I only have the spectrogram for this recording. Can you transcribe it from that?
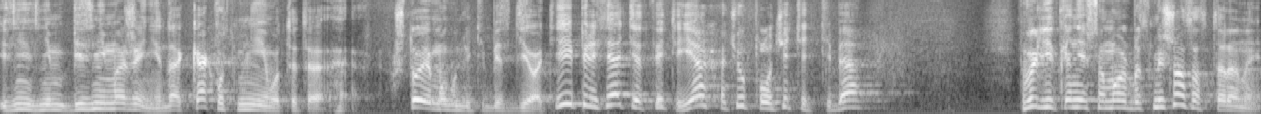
не, без неможения, да, как вот мне вот это, что я могу для тебя сделать? И пересядьте, ответьте, я хочу получить от тебя. Выглядит, конечно, может быть смешно со стороны,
